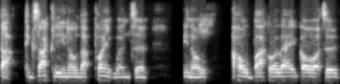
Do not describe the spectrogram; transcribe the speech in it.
that exactly you know that point when to you know hold back or let it go or to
